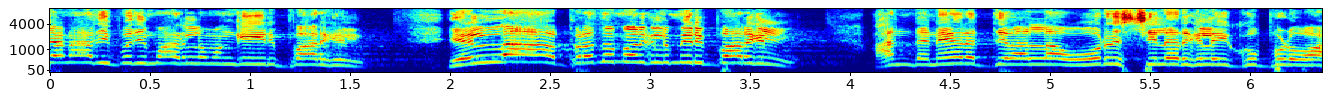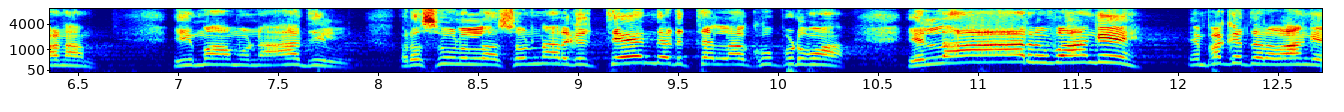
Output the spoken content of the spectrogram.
ஜனாதிபதிமார்களும் அங்கே இருப்பார்கள். எல்லா பிரதமர்களும் இருப்பார்கள். அந்த நேரத்தில் அல்லாஹ் ஒரு சிலர்களை கூப்பிடுவானாம். இமாமுன் ஆதில் ரசூலுல்லா சொன்னார்கள் தேர்ந்தெடுத்து எல்லாம் கூப்பிடுவான். எல்லாரும் வாங்க என் பக்கத்தில் வாங்க.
